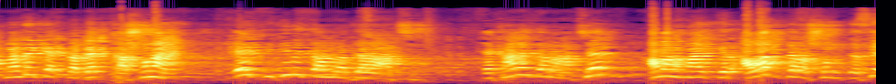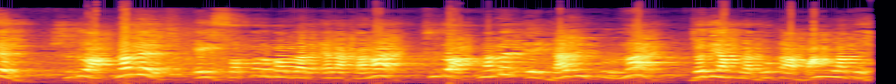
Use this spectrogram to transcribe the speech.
আপনাদেরকে একটা ব্যাখ্যা শোনাই। এই পৃথিবীতে আমরা যারা আছি, এখানে যারা আছে আমার মাইকের আওয়াজ যারা শুনতেছেন শুধু আপনাদের এই সতর বাজার এলাকা নয়, শুধু আপনাদের এই গাজীপুর নয়, যদি আমরা গোটা বাংলাদেশ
